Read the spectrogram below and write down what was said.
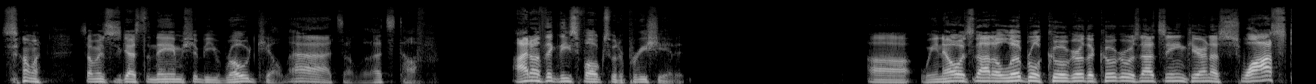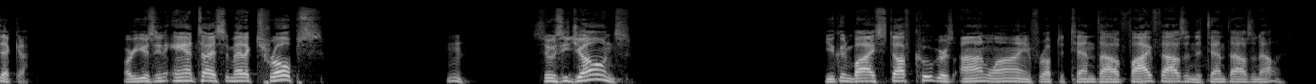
Someone, someone suggests the name should be Roadkill. That's a, that's tough. I don't think these folks would appreciate it. Uh, we know it's not a liberal cougar. The cougar was not seen carrying a swastika or using anti-Semitic tropes. Hmm. Susie Jones. You can buy stuffed cougars online for up to ten thousand, five thousand to ten thousand dollars.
